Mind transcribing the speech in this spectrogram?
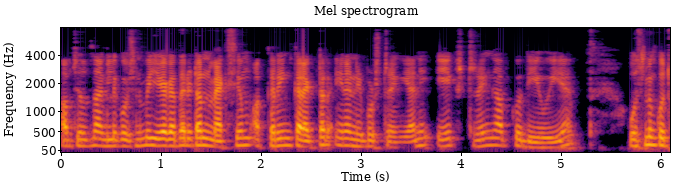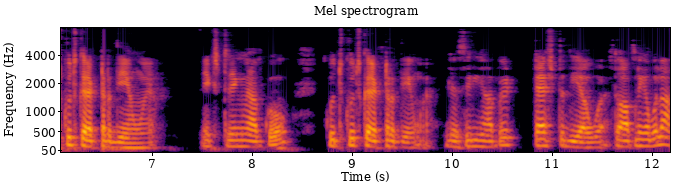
अब चलते हैं अगले क्वेश्चन में ये कहता है? Return maximum occurring character in an input string यानी एक स्ट्रिंग आपको दी हुई है, उसमें कुछ कुछ करेक्टर दिए हुए हैं। एक स्ट्रिंग में आपको कुछ कुछ करेक्टर दिए हुए हैं। जैसे कि यहाँ पे टेस्ट दिया हुआ है। तो आपने क्या बोला?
